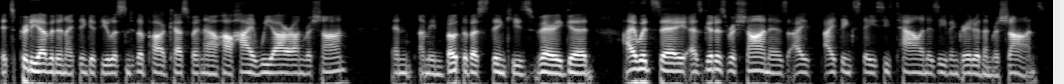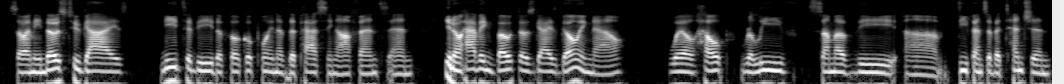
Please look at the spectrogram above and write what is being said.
it's pretty evident. I think if you listen to the podcast by now, how high we are on Rashawn, and I mean both of us think he's very good. I would say, as good as Rashawn is, I I think Stacy's talent is even greater than Rashawn's. So I mean, those two guys need to be the focal point of the passing offense, and you know, having both those guys going now, will help relieve some of the um, defensive attention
